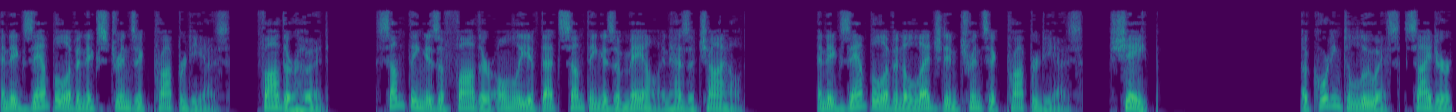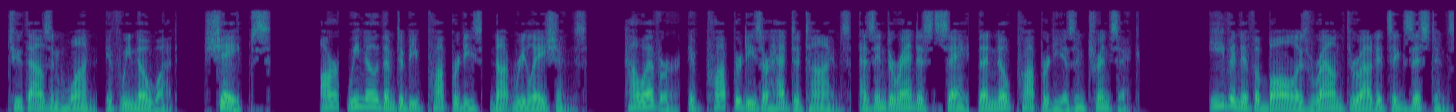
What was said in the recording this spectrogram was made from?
An example of an extrinsic property is fatherhood. Something is a father only if that something is a male and has a child. An example of an alleged intrinsic property is shape. According to Lewis Sider, 2001, if we know what shapes are, we know them to be properties, not relations. However, if properties are had to times, as endurantists say, then no property is intrinsic. Even if a ball is round throughout its existence,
